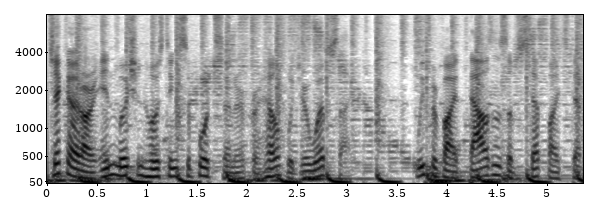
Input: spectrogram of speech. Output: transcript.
Check out our InMotion Hosting Support Center for help with your website. We provide thousands of step-by-step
